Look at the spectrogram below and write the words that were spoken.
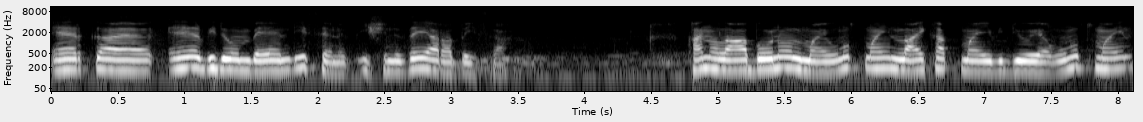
Eğer eğer videomu beğendiyseniz, işinize yaradıysa kanala abone olmayı unutmayın, like atmayı videoya unutmayın.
